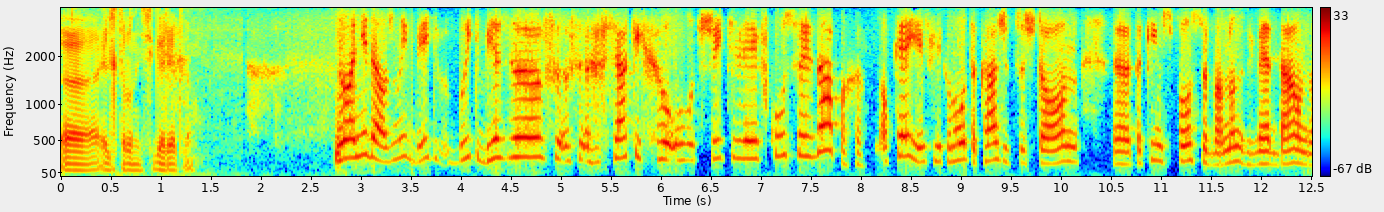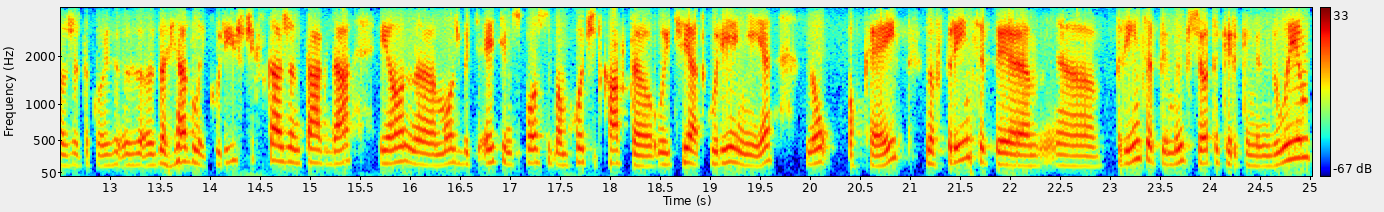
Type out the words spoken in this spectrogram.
электронные сигареты? Но они должны быть, быть без э, всяких улучшителей вкуса и запаха. Окей, если кому-то кажется, что он э, таким способом, ну, например, да, он уже такой заядлый курильщик, скажем так, да, и он, э, может быть, этим способом хочет как-то уйти от курения, ну, окей, но в принципе, э, в принципе мы все-таки рекомендуем,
